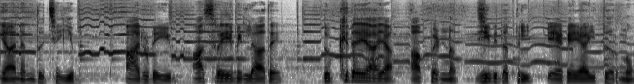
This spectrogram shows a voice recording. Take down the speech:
ഞാൻ എന്തു ചെയ്യും? ആരുടെയും ആശ്രയമില്ലാതെ ദുഃഖിതയായ ആ പെണ്ണ് ജീവിതത്തിൽ ഏകയായി തീർന്നു.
